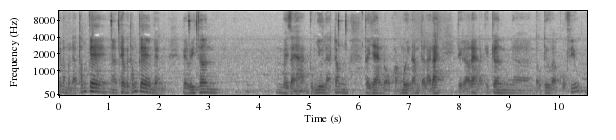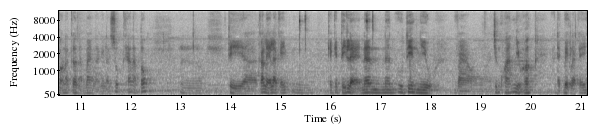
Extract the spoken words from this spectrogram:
tức là mình đã thống kê à, theo cái thống kê về về return về dài hạn cũng như là trong thời gian độ khoảng 10 năm trở lại đây thì rõ ràng là cái kênh ờ, đầu tư vào cổ phiếu vẫn là kênh là mang lại cái lãi suất khá là tốt. Thì ờ, có lẽ là cái cái cái tỷ lệ nên nên ưu tiên nhiều vào chứng khoán nhiều hơn. Đặc biệt là cái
